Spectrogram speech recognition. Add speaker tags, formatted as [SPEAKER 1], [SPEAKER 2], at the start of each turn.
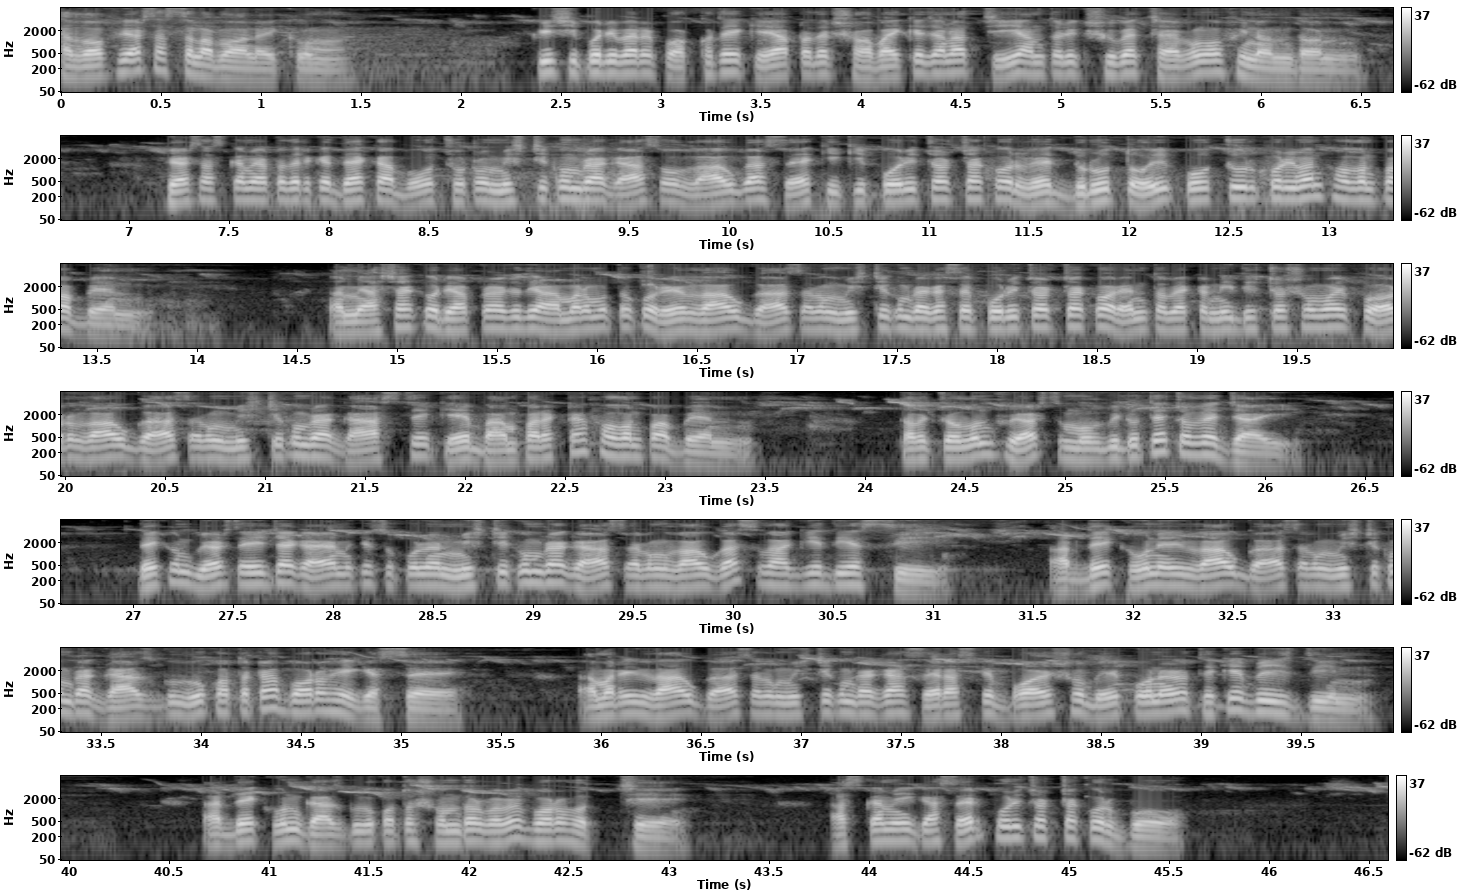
[SPEAKER 1] Hello fierce আসসালামু আলাইকুম। কৃষি পরিবারের পক্ষ থেকে আপনাদের সবাইকে জানাচ্ছি আন্তরিক শুভেচ্ছা এবং অভিনন্দন। ফিয়ার্স আজকে আমি আপনাদেরকে দেখাবো ছোট মিষ্টি কুমড়া গাছ ও লাউ গাছে কী কী পরিচর্যা করবে দ্রুতই প্রচুর পরিমাণ ফলন পাবেন। আমি আশা করি আপনারা যদি আমার মতো করে লাউ গাছ এবং মিষ্টি কুমড়া গাছের পরিচর্যা করেন, তবে একটা নির্দিষ্ট সময় পর লাউ গাছ এবং মিষ্টি কুমড়া গাছ থেকে বাম্পার একটা ফলন পাবেন। তবে চলুন ফিয়ার্স মূল ভিডিওতে চলে যাই। দেখুন বিয়ার্স এই জায়গায় আমি কিছু পরিমাণ মিষ্টি কুমড়া গাছ এবং লাউ গাছ লাগিয়ে দিয়েছি। আর দেখুন এই লাউ গাছ এবং মিষ্টি কুমড়া গাছগুলো কতটা বড় হয়ে গেছে। আমার এই লাউ গাছ এবং মিষ্টি কুমড়া গাছের আজকে বয়স হবে পনেরো থেকে বিশ দিন। আর দেখুন গাছগুলো কত সুন্দরভাবে বড় হচ্ছে। আজকে আমি এই গাছের পরিচর্যা করব।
